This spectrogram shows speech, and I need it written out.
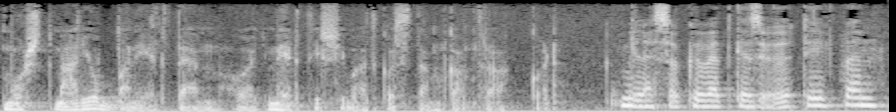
most már jobban értem, hogy miért is hivatkoztam Kantra akkor. Mi lesz a következő öt évben?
